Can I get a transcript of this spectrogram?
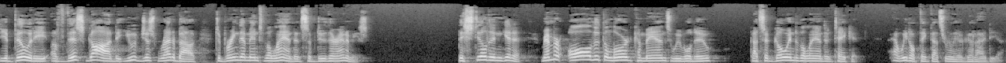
the ability of this God that you have just read about to bring them into the land and subdue their enemies. They still didn't get it. Remember all that the Lord commands we will do? God said, go into the land and take it. And we don't think that's really a good idea.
